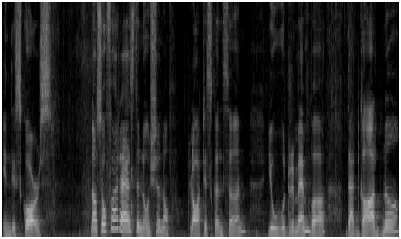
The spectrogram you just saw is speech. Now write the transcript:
in this course. Now, so far as the notion of plot is concerned, you would remember that Gardner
